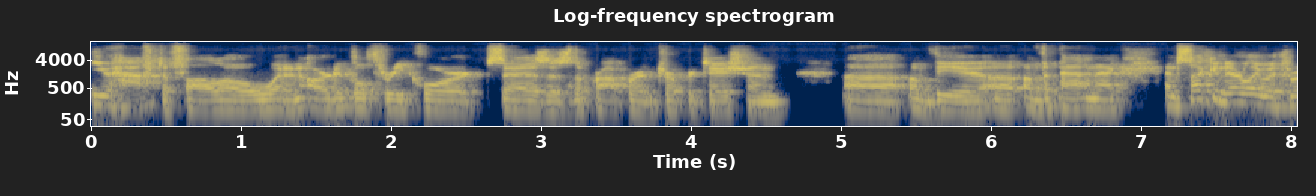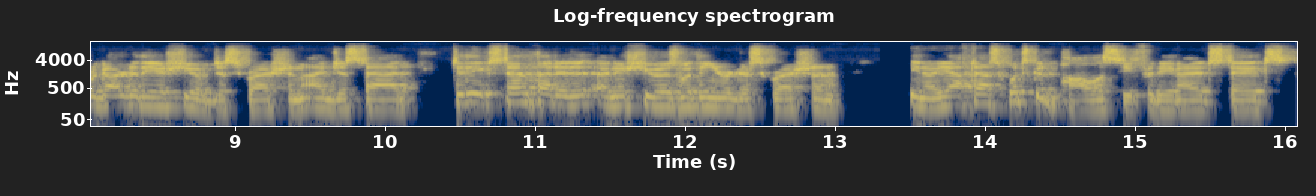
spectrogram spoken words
you have to follow what an Article 3 court says is the proper interpretation uh, of the uh, of the Patent Act. And secondarily, with regard to the issue of discretion, I just add to the extent that it, an issue is within your discretion, you know, you have to ask what's good policy for the United States.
